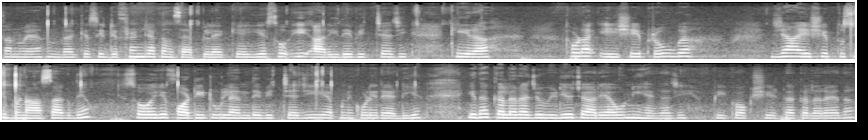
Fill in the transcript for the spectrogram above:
ਸਾਨੂੰ ਇਹ ਹੁੰਦਾ ਕਿ ਅਸੀਂ ਡਿਫਰੈਂਟ ਜਿਹਾ ਕਨਸੈਪਟ ਲੈ ਕੇ ਆਈਏ। ਸੋ ਇਹ ਆਰੀ ਦੇ ਵਿੱਚ ਹੈ ਜੀ। ਘੇਰਾ ਥੋੜਾ ਏ ਸ਼ੇਪ ਰਹੂਗਾ ਜਾਂ ਏ ਸ਼ੇਪ ਤੁਸੀਂ ਬਣਾ ਸਕਦੇ ਹੋ। ਸੋ ਇਹ 42 ਲੈਂਥ ਦੇ ਵਿੱਚ ਹੈ ਜੀ। ਇਹ ਆਪਣੇ ਕੋਲੇ ਰੈਡੀ ਹੈ। ਇਹਦਾ ਕਲਰ ਆ ਜੋ ਵੀਡੀਓ ਚ ਆ ਰਿਹਾ, ਉਹ ਨਹੀਂ ਹੈਗਾ ਜੀ। ਪੀਕੌਕ ਸ਼ੇਡ ਦਾ ਕਲਰ ਹੈ ਇਹਦਾ।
